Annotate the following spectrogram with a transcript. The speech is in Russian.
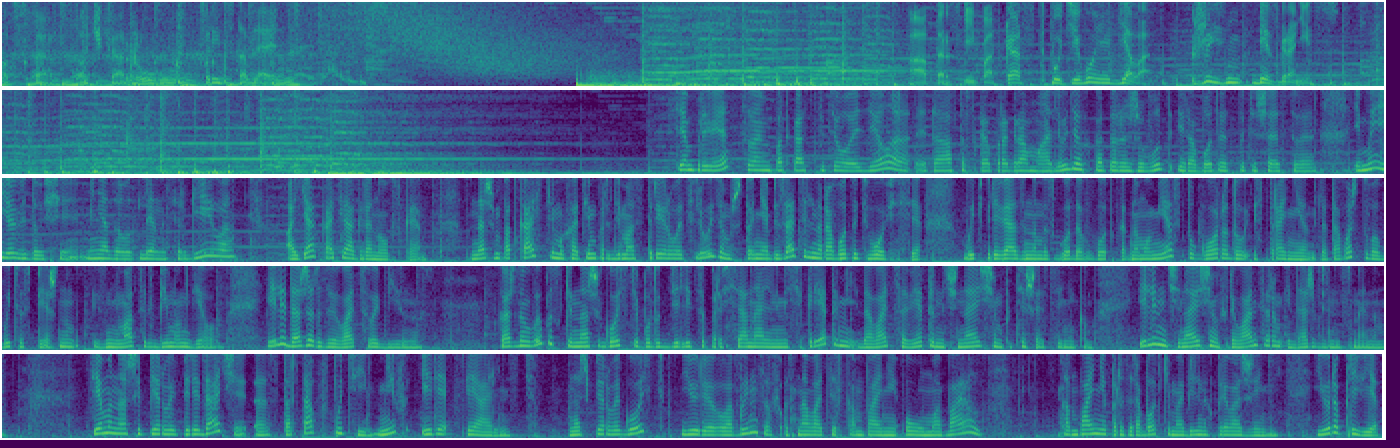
Отстар.ру представляет Авторский подкаст «Путевое дело. Жизнь без границ». Всем привет! С вами подкаст «Путевое дело». Это авторская программа о людях, которые живут и работают путешествуя. И мы ее ведущие. Меня зовут Лена Сергеева. А я Катя Аграновская. В нашем подкасте мы хотим продемонстрировать людям, что не обязательно работать в офисе, быть привязанным из года в год к одному месту, городу и стране для того, чтобы быть успешным и заниматься любимым делом, или даже развивать свой бизнес – в каждом выпуске наши гости будут делиться профессиональными секретами и давать советы начинающим путешественникам или начинающим фрилансерам и даже бизнесменам. Тема нашей первой передачи э, «Стартап в пути. Миф или реальность?». Наш первый гость Юрий Лабынцев, основатель компании OU Mobile, компания по разработке мобильных приложений. Юра, привет!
